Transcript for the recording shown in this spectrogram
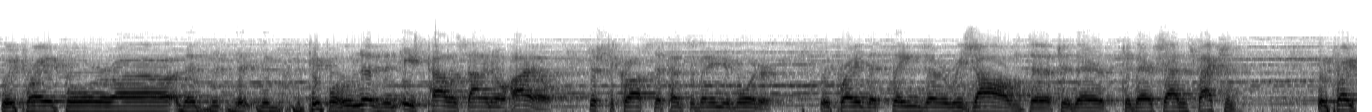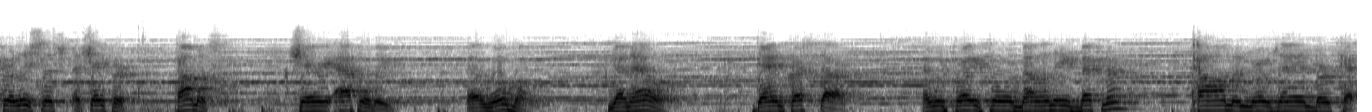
We pray for uh, the, the, the, the people who live in East Palestine, Ohio, just across the Pennsylvania border. We pray that things are resolved uh, to their to their satisfaction. We pray for Lisa Schaefer, Thomas, Sherry Appleby, uh, Wilma, Yanel, Dan Crestar, and we pray for Melanie Beckner, Tom and Roseanne Burkett.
